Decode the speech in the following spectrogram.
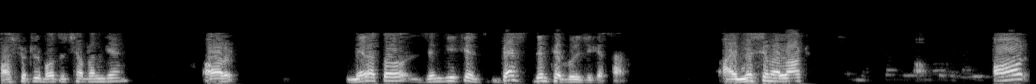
हॉस्पिटल बहुत अच्छा बन गया और मेरा तो ज़िंदगी के बेस्ट दिन थे गुरु जी के साथ। आई मिस हिम अलॉट और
